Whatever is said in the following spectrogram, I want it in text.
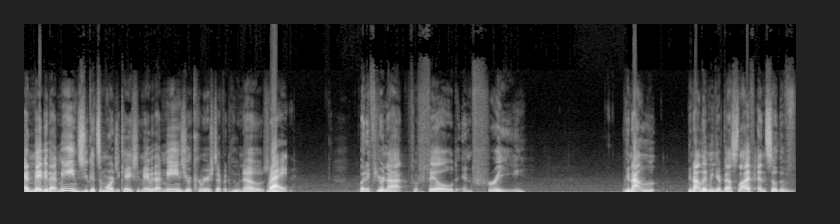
and maybe that means you get some more education. Maybe that means your career career's different. Who knows? right But if you're not fulfilled and free, you're not you're not living your best life, and so the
